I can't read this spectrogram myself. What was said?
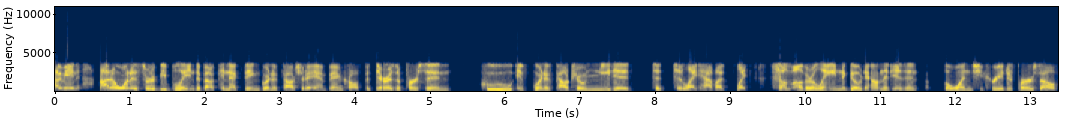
I mean, I don't want to sort of be blatant about connecting Gwyneth Paltrow to Anne Bancroft, but there is a person who, if Gwyneth Paltrow needed to to like have a like some other lane to go down that isn't the one she created for herself,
